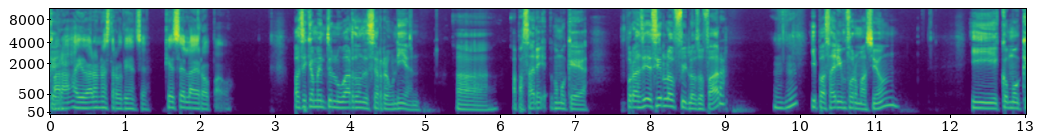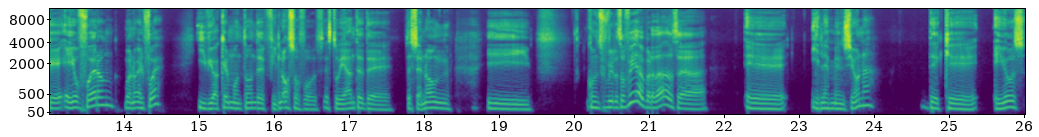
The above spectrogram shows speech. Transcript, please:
Para ayudar a nuestra audiencia. ¿Qué es el aerópago? Básicamente un lugar donde se reunían a, a pasar como que por así decirlo, filosofar y pasar información Y como que ellos fueron, bueno, él fue y vio aquel montón de filósofos, estudiantes de, de Zenón y con su filosofía, ¿verdad? O sea, eh, y les menciona de que ellos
